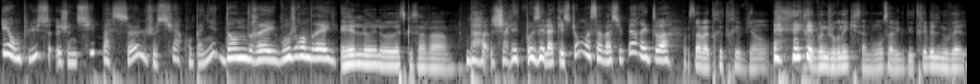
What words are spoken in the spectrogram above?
Et en plus, je ne suis pas seule, je suis accompagnée d'Andrei. Bonjour Andrei. Hello, hello, est-ce que ça va? Bah, j'allais te poser la question. Moi, ça va super. Et toi? Ça va très très bien. très bonne journée qui s'annonce avec des très belles nouvelles.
